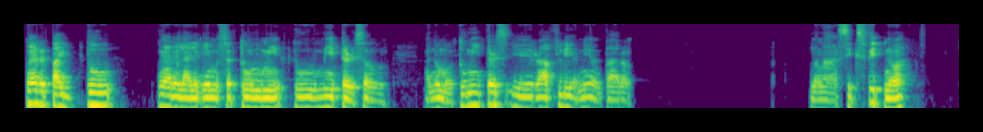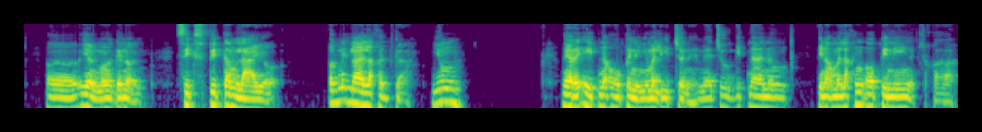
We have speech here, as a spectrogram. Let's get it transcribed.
kunyari 5 to, kunyari lalagay mo sa 2, 2 meters ang ano mo, 2 meters, eh, roughly, ano yun, parang mga 6 feet, no? Uh, yun, mga ganon. 6 feet ang layo. Pag naglalakad ka, yung Ngayari, 8 na opening, yung maliit yun eh. Medyo gitna ng pinakamalaking opening at saka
